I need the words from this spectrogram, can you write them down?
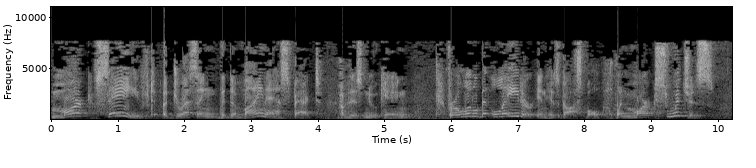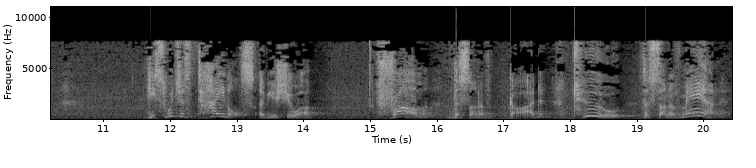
Mark saved addressing the divine aspect of this new king for a little bit later in his gospel when Mark switches. He switches titles of Yeshua from the Son of God to the Son of Man.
